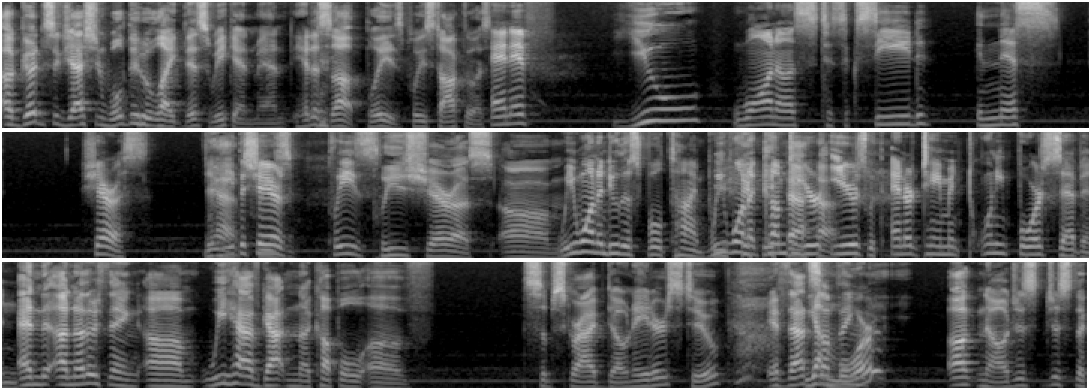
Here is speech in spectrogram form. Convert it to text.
a good suggestion we'll do like this weekend, man. Hit us up, please, please talk to us. And if you want us to succeed in this, share us. We Yeah, need the shares, please. Please share us. Um, We want to do this full time. We want to come to your ears with entertainment 24 7. And another thing, um, we have gotten a couple of subscribe donators too. If that's something, more? uh, no, just just the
